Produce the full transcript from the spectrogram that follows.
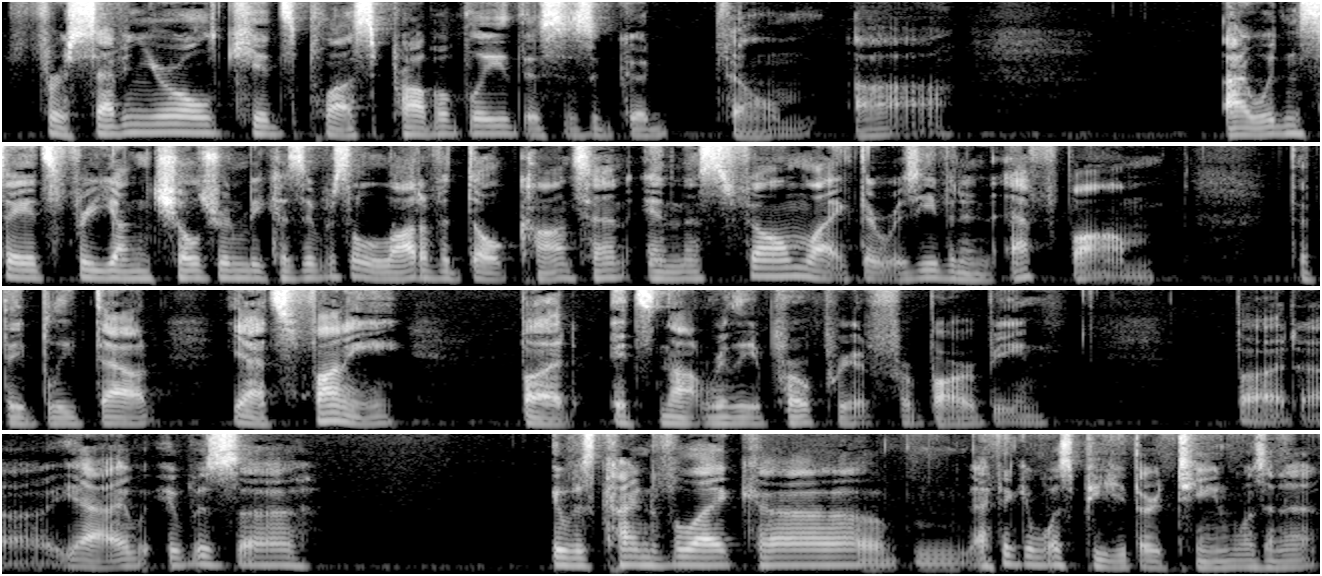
for seven year old kids plus, probably this is a good film. Uh, I wouldn't say it's for young children because there was a lot of adult content in this film. Like there was even an f bomb that they bleeped out yeah, it's funny, but it's not really appropriate for Barbie. But uh, yeah, it it was uh, it was kind of like uh, I think it was PG thirteen, wasn't it?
